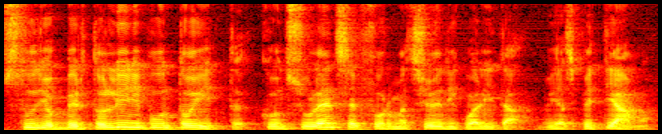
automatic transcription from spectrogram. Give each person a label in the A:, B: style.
A: Studiobertollini.it, consulenza e formazione di qualità. Vi aspettiamo.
